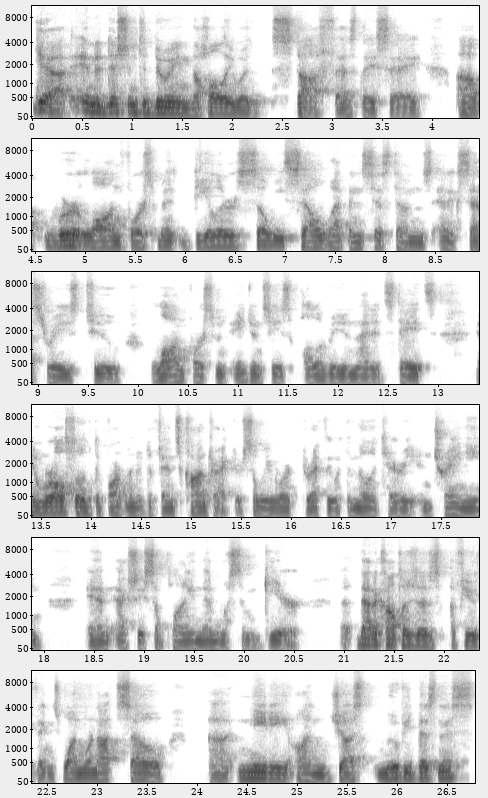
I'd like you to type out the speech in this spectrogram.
Yeah, in addition to doing the Hollywood stuff, as they say, uh, we're law enforcement dealers. So we sell weapon systems and accessories to law enforcement agencies all over the United States. And we're also a Department of Defense contractor. So we work directly with the military in training and actually supplying them with some gear. Uh, That accomplishes a few things. One, we're not so uh, needy on just movie business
